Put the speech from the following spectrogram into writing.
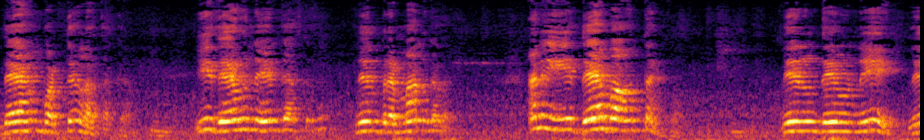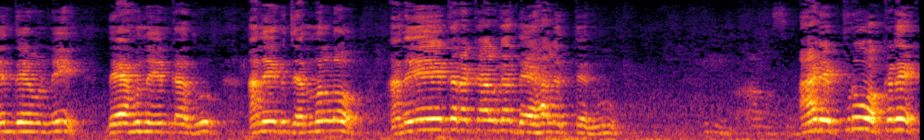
దేహం పట్టు ఎలా తగ్గాలి? ఈ దేహం నేను కాదు కదా? నేను బ్రహ్మాను కదా? అని దేహభావం తగ్గిపోతుంది. నేను దేవుణ్ణి నేను దేవుణ్ణి దేహం నేను కాదు? అనేక జన్మల్లో అనేక రకాలుగా దేహాలు ఎత్తాను. ఆడెప్పుడూ ఒక్కడే.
